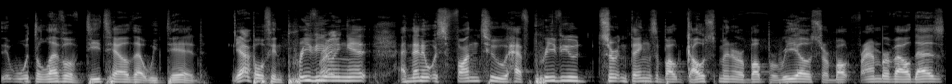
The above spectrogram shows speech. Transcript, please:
with the level of detail that we did. Yeah. Both in previewing it, and then it was fun to have previewed certain things about Gausman or about Berríos or about Framber Valdez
